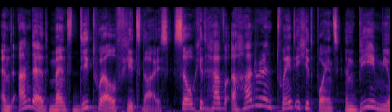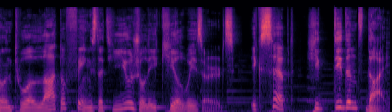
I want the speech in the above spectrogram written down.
and undead meant d12 hit dice, so he'd have 120 hit points and be immune to a lot of things that usually kill wizards. Except he didn't die.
